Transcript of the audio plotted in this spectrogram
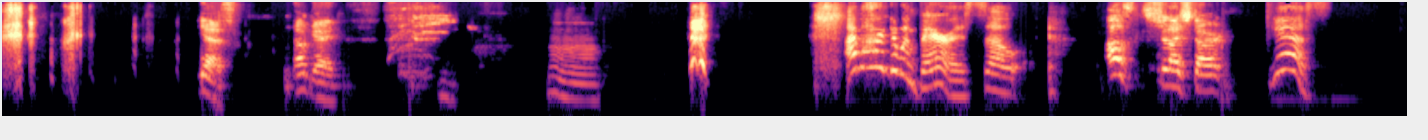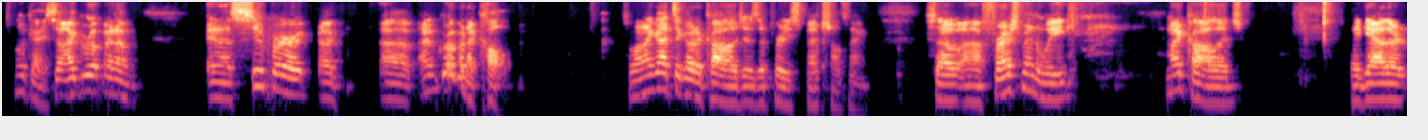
Yes. Okay. hmm. I'm hard to embarrass. So, Oh, should I start? yes. Okay, so I grew up in a in a super. Uh, uh, I grew up in a cult. So when I got to go to college, it was a pretty special thing. So uh, freshman week, my college, they gathered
